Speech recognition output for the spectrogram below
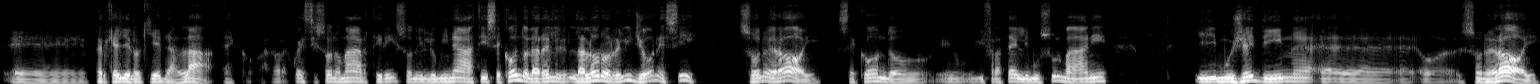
eh, perché glielo chiede Allah. Ecco, allora questi sono martiri, sono illuminati, secondo la, la loro religione sì, sono eroi, secondo i, i fratelli musulmani i mujahideen eh, sono eroi,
